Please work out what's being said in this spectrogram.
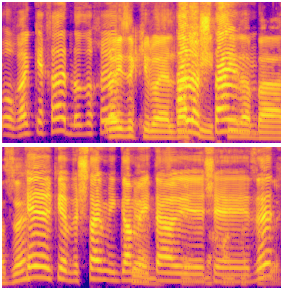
או רק אחד, לא זוכר. לא, זה כאילו הילדה לא, שהיא הצילה בזה? כן, כן, ושתיים היא גם כן, הייתה כן, שזה, נכון,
